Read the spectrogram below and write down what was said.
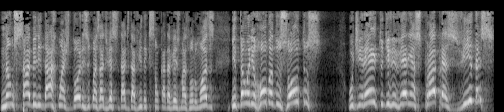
não sabe lidar com as dores e com as adversidades da vida que são cada vez mais volumosas. Então ele rouba dos outros o direito de viverem as próprias vidas,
